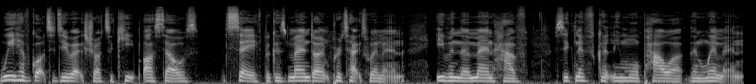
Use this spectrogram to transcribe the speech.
we have got to do extra to keep ourselves safe because men don't protect women, even though men have significantly more power than women.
